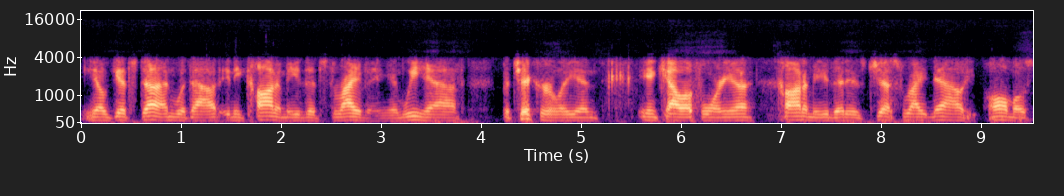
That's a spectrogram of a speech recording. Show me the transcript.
you know, gets done without an economy that's thriving. And we have, particularly in in California, economy that is just right now almost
